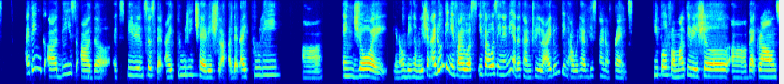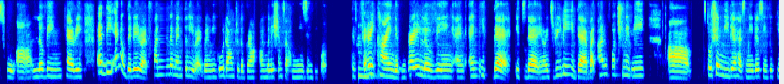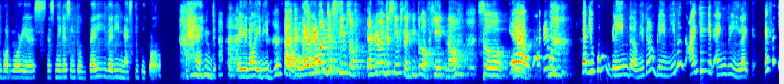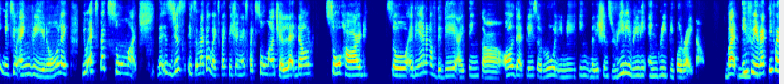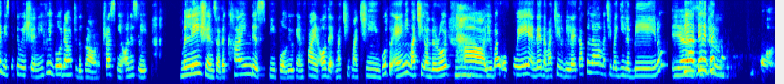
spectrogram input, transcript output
i think uh, these are the experiences that i truly cherish lah, that i truly uh, enjoy you know being a malaysian. I don't think if i was if i was in any other country like, i don't think i would have this kind of friends. People from multiracial uh, backgrounds who are loving caring. At the end of the day right fundamentally right when we go down to the ground malaysians are amazing people. They're very kind they're very loving and and it's there it's there you know it's really there. But unfortunately uh, social media has made us into keyboard warriors has made us into very very nasty people and you know it, it brings out a Uh, whole everyone other- just seems of everyone just seems like people of hate now. So Yes, yeah. everyone. But you can't blame them. You cannot blame. Even I get angry. Like everything makes you angry. You know, like you expect so much. It's just it's a matter of expectation. You expect so much. You're let down so hard. So at the end of the day, I think uh, all that plays a role in making Malaysians really, really angry people right now. But if we rectify the situation, if we go down to the ground, trust me, honestly, Malaysians are the kindest people you can find. All that machi machi. You go to any machi on the road, uh, you buy a kuih and then the machi will be like, tak apalah, machi bagi lebih, you know. Yeah, Yeah, so that-.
